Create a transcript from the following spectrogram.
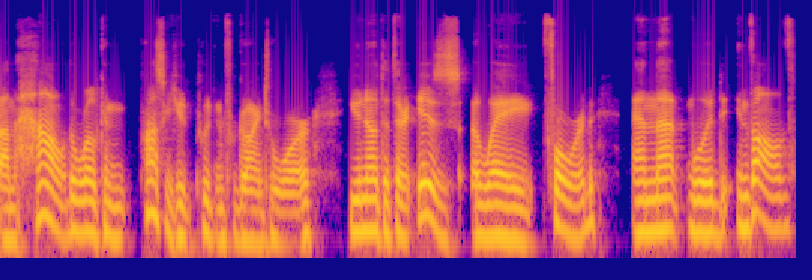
um, how the world can prosecute Putin for going to war, you note that there is a way forward, and that would involve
